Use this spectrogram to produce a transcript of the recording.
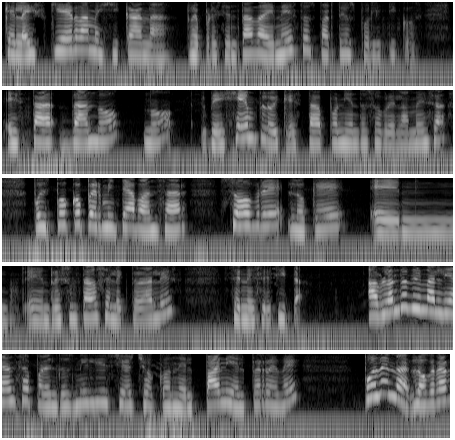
que la izquierda mexicana representada en estos partidos políticos está dando, ¿no? De ejemplo y que está poniendo sobre la mesa, pues poco permite avanzar sobre lo que en, en resultados electorales se necesita. Hablando de una alianza para el 2018 con el PAN y el PRD, ¿pueden lograr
